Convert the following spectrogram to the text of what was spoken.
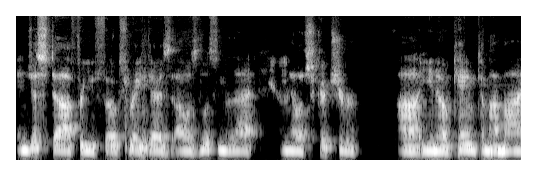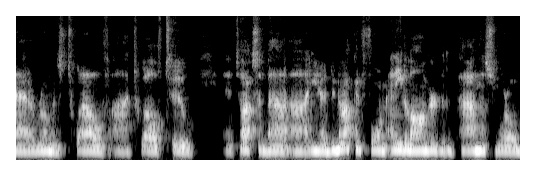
And just uh, for you folks right there, as I was listening to that, you know, a scripture, uh, you know, came to my mind out of Romans 12, uh, 12, 2. And it talks about, uh, you know, do not conform any longer to the pattern of this world,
